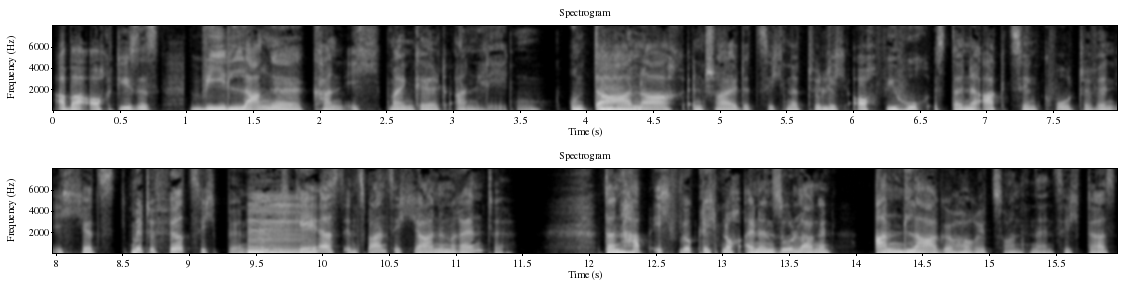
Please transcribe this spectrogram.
Aber auch dieses, wie lange kann ich mein Geld anlegen? Und danach mhm. entscheidet sich natürlich auch, wie hoch ist deine Aktienquote. Wenn ich jetzt Mitte 40 bin mhm. und ich mhm. gehe erst in 20 Jahren in Rente, dann habe ich wirklich noch einen so langen Anlagehorizont nennt sich das,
